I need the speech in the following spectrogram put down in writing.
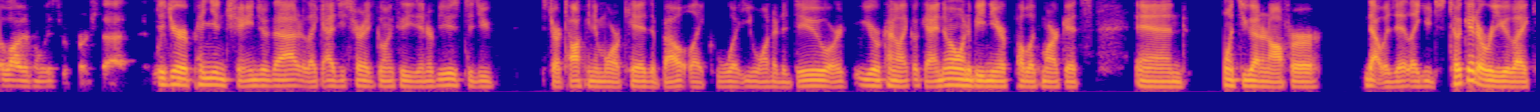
a lot of different ways to approach that. Did your opinion change of that, or like as you started going through these interviews, did you start talking to more kids about like what you wanted to do, or you were kind of like, okay, I know I want to be near public markets, and once you got an offer, that was it. Like you just took it, or were you like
